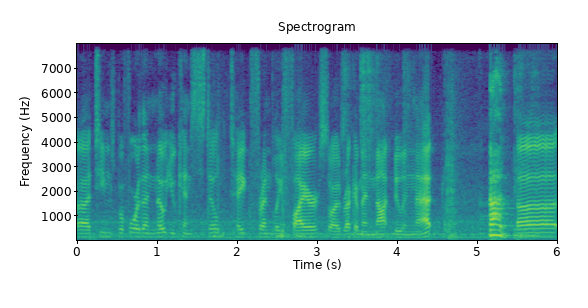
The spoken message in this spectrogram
uh, teams before then. Note you can still take friendly fire, so I'd recommend not doing that. God. Uh,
